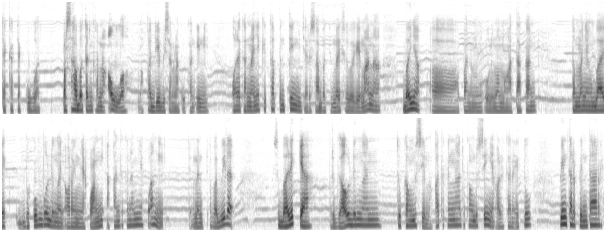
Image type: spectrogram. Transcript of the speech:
tekadnya kuat persahabatan karena Allah maka dia bisa melakukan ini oleh karenanya kita penting mencari sahabat yang baik sebagaimana banyak uh, apa namanya ulama mengatakan teman yang baik berkumpul dengan orang yang minyak wangi akan terkena minyak wangi. Dan apabila sebaliknya bergaul dengan tukang besi maka terkena tukang besinya. Oleh karena itu pintar-pintar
